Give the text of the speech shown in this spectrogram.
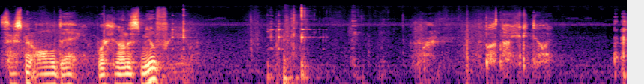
So I spent all day working on this meal for you. Come on. We both know you can do it.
